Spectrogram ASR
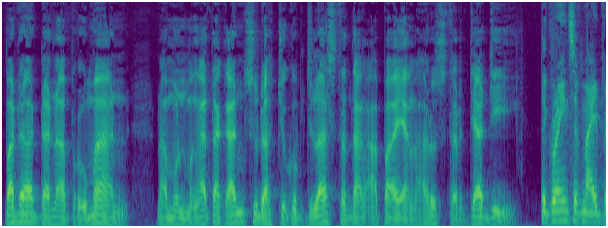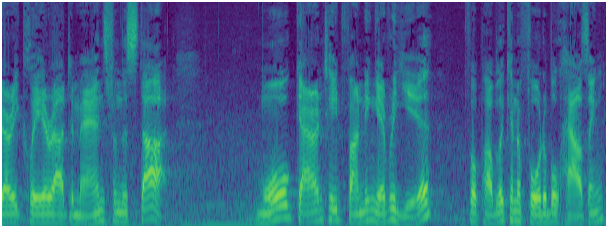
pada dana perumahan, namun mengatakan sudah cukup jelas tentang apa yang harus terjadi. The Greens have made very clear our demands from the start. More guaranteed funding every year for public and affordable housing,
